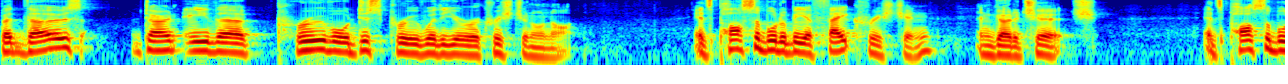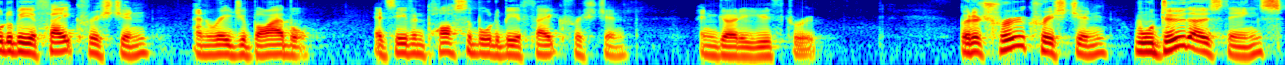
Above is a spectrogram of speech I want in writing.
but those don't either prove or disprove whether you're a Christian or not. It's possible to be a fake Christian and go to church. It's possible to be a fake Christian and read your Bible. It's even possible to be a fake Christian and go to youth group. But a true Christian will do those things,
